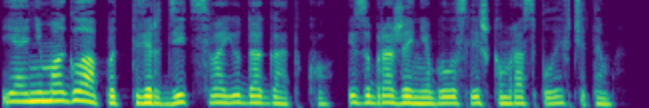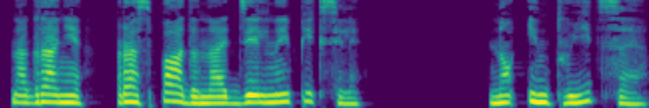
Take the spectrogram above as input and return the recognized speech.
Я не могла подтвердить свою догадку. Изображение было слишком расплывчатым, на грани распада на отдельные пиксели. Но интуиция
